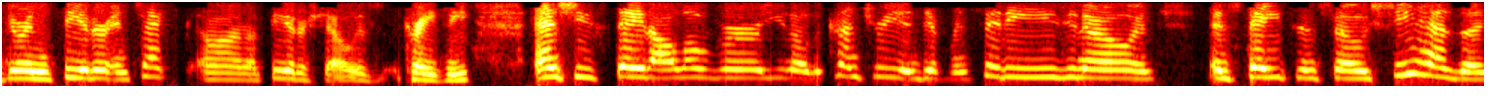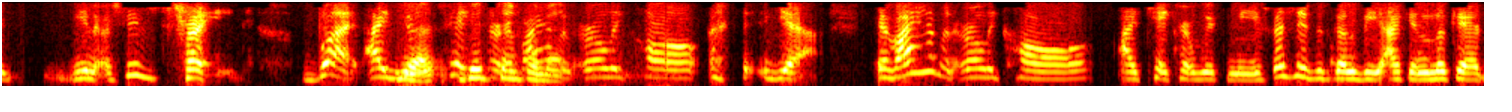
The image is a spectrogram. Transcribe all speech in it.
during theater and tech on a theater show is crazy, and she stayed all over you know the country in different cities, you know, and and states, and so she has a you know she's trained. But I do Yes, take her if I have an early call. yeah, if I have an early call, I take her with me, especially if it's going to be. I can look at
